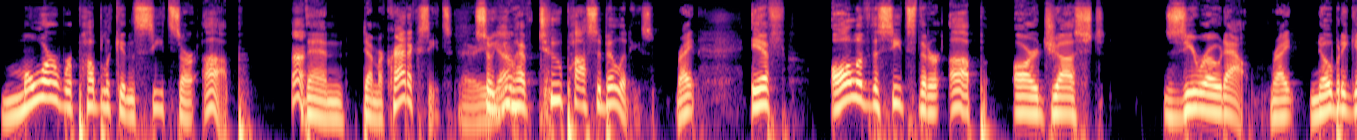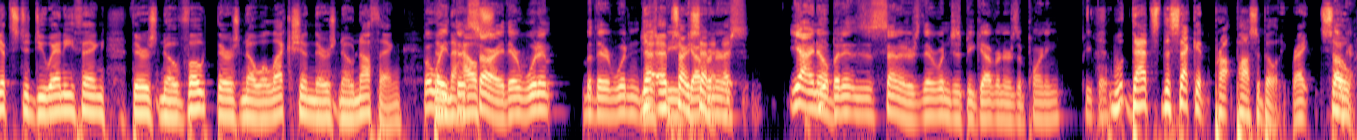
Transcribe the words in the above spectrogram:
more Republican seats are up Huh. than Democratic seats. You so go. you have two possibilities, right? If all of the seats that are up are just zeroed out, right? Nobody gets to do anything. There's no vote. There's no election. There's no nothing. But then wait, the House- sorry, there wouldn't, but there wouldn't just I'm be sorry, Senate. governors. yeah, I know, but it's the senators. There wouldn't just be governors appointing people. Well, that's the second pro- possibility, right? So, Okay.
